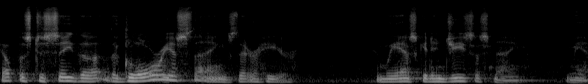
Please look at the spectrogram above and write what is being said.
Help us to see the, the glorious things that are here. And we ask it in Jesus' name. Amen.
